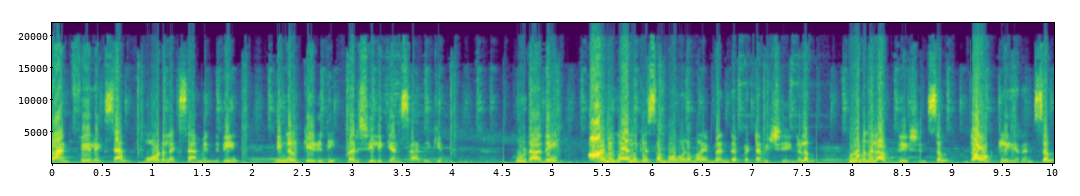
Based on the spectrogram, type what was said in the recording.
rank file exam model exam എന്നിവയും നിങ്ങൾക്ക് എഴുതി പരിശീലിക്കാൻ സാധിക്കും. കൂടാതെ ആനുകാലിക സംഭവങ്ങളുമായി ബന്ധപ്പെട്ട വിഷയങ്ങളും കൂടുതൽ അപ്ഡേഷൻസും ഡൗട്ട് ക്ലിയറൻസും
